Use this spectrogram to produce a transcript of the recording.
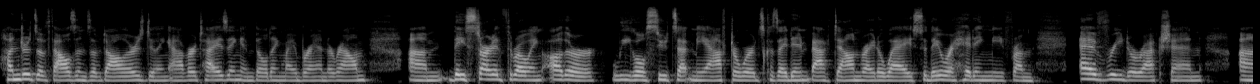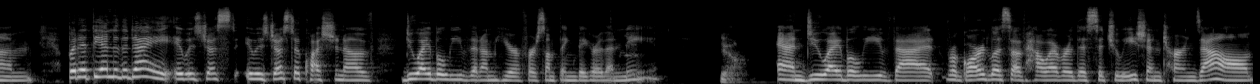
hundreds of thousands of dollars doing advertising and building my brand around. Um, they started throwing other legal suits at me afterwards because I didn't back down right away. So they were hitting me from every direction. Um, but at the end of the day, it was just it was just a question of do I believe that I'm here for something bigger than me? Yeah. And do I believe that regardless of however this situation turns out,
